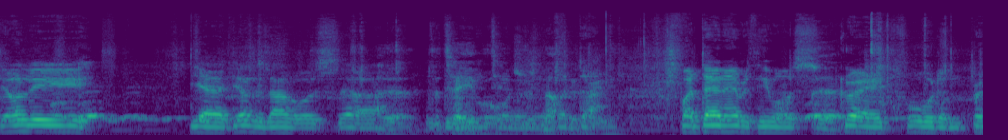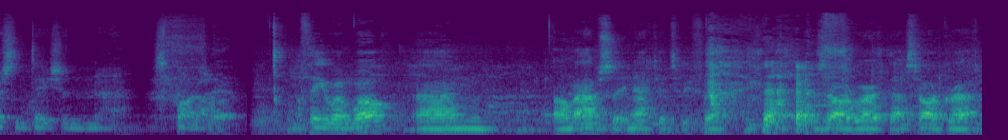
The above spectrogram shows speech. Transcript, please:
The only. Yeah, the only down was. Uh, Yeah, the table, which was yeah, nothing but, uh, really. But then everything was Yeah. great. Food and presentation uh, spot on. I think it went well. Um, I'm absolutely knackered to be fair. it was hard work, that's hard graft.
